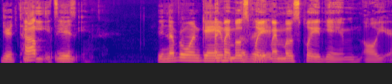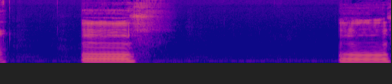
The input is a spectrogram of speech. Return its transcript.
Your top, it's your, easy. your number one game. Like my most of the- played my most played game all year. Mm, mm,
